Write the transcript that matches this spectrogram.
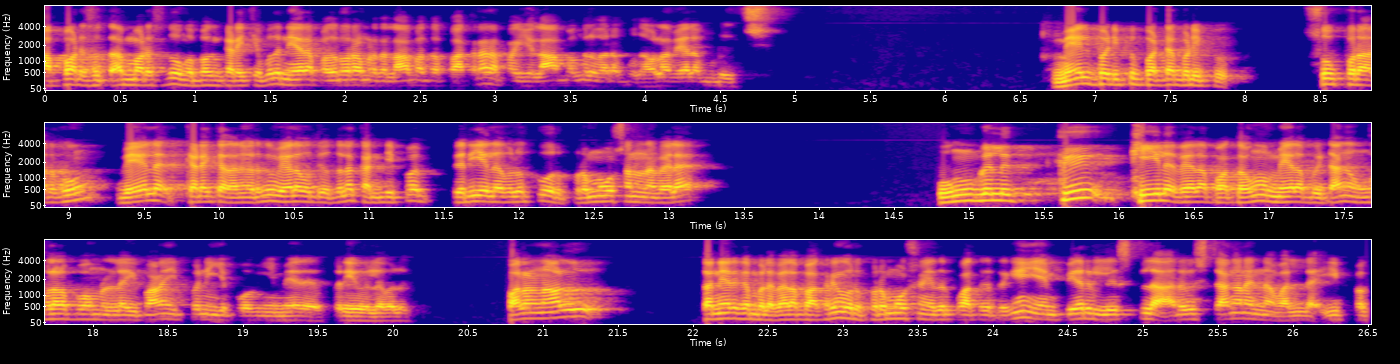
அப்பாவோட சொத்து அம்மாவோட சொத்து உங்க பக்கம் கிடைக்கும் போது நேரம் பதினோராம் இடத்துல லாபத்தை பாக்குறாரு. அப்ப இங்க லாபங்கள் வரப்போகுது. அவ்வளவு வேலை முடிஞ்சுச்சு. மேல் படிப்பு பட்ட படிப்பு. சூப்பரா இருக்கும். வேலை கிடைக்காத அனைவருக்கும் வேலை உத்தியோகத்துல கண்டிப்பா பெரிய லெவலுக்கு ஒரு ப்ரொமோஷனான வேலை உங்களுக்கு கீழே வேலை பார்த்தவங்க மேல போயிட்டாங்க உங்களால போக முடியல. இப்ப ஆனா இப்ப நீங்க போவீங்க மேலே பெரிய லெவலுக்கு பல நாள் தனியார் கம்பெனில வேலை பார்க்குறேன் ஒரு ப்ரொமோஷன் எதிர்பார்த்துட்டு இருக்கேன் என் பேர் லிஸ்ட்ல அறிவிச்சிட்டாங்க நான் இன்னும் வரல. இப்ப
